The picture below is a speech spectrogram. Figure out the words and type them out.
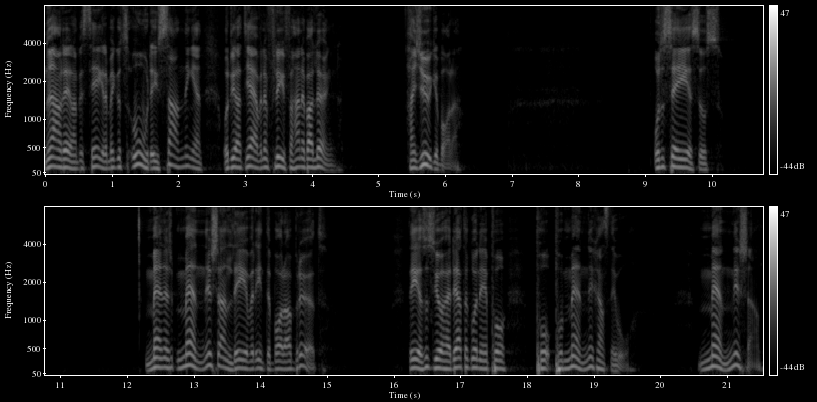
Nu är han redan besegrad, men Guds ord är ju sanningen. Och det gör att djävulen flyr, för han är bara lögn. Han ljuger bara. Och då säger Jesus, människan lever inte bara av bröd. Det Jesus gör här är att han går ner på, på, på människans nivå. Människan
